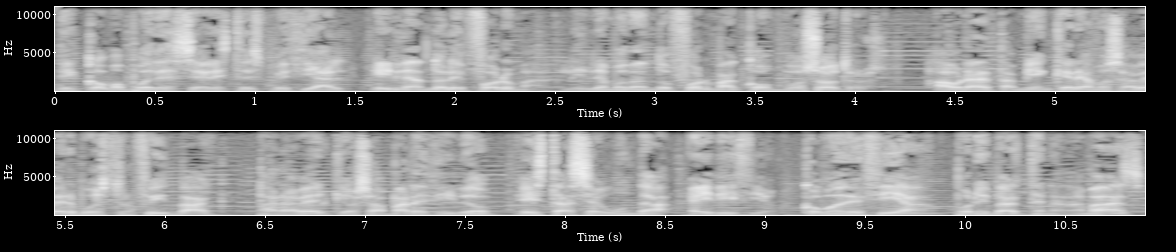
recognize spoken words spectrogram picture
de cómo puede ser este especial e ir dándole forma, le iremos dando forma con vosotros. Ahora también queremos saber vuestro feedback para ver qué os ha parecido esta segunda edición. Como decía, por mi parte nada más,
